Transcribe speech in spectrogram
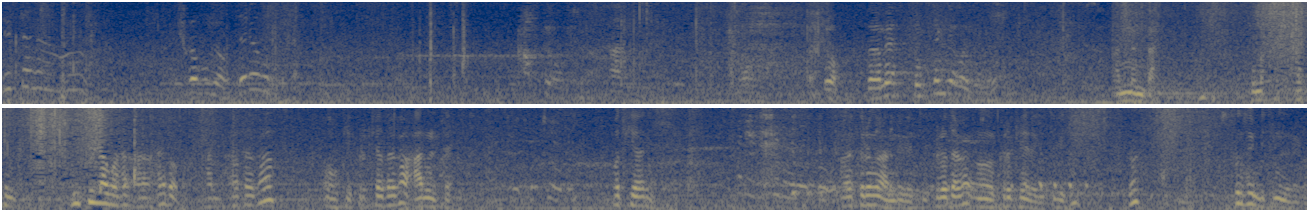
그랬잖아요. 누가 보면 어쩌려고. 그 다음에 좀 당겨가지고 앉는다. 그러면 하여튼 힘쓰려고 해봐. 하다가 어, 오케이 그렇게 하다가 안을 때 어떻게 하니? 아 그런 건 안 되겠지. 그러다가 어 그렇게 해야 되겠지, 그지? 어? 손수이 밑으로 내려가.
